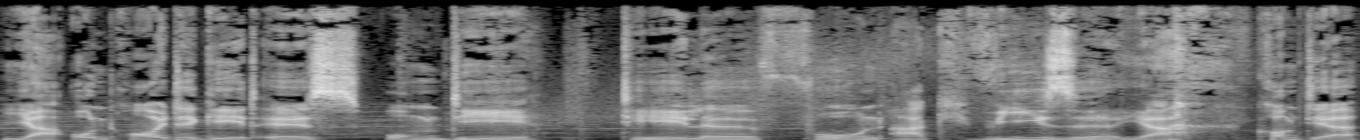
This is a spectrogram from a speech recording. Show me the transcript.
Ja, und heute geht es um die Telefonakquise. Ja, kommt ja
